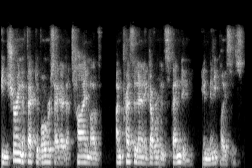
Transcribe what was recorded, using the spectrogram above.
ensuring effective oversight at a time of unprecedented government spending in many places?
